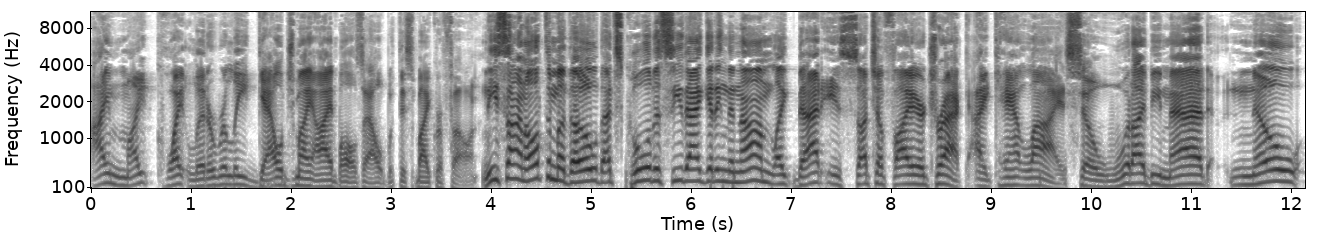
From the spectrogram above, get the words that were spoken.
I might quite literally gouge my eyeballs out with this microphone. Nissan Altima, though, that's cool to see that getting the nom. Like, that is such a fire track. I can't lie. So, would I be mad? No,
